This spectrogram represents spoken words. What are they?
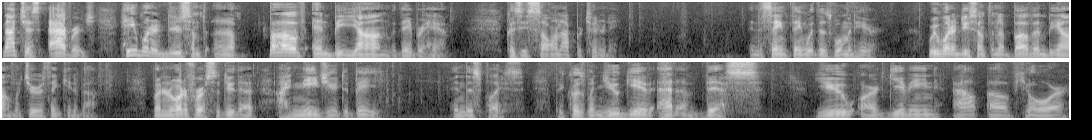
not just average, He wanted to do something above and beyond with Abraham because He saw an opportunity. And the same thing with this woman here. We want to do something above and beyond what you're thinking about. But in order for us to do that, I need you to be in this place. Because when you give out of this, you are giving out of your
